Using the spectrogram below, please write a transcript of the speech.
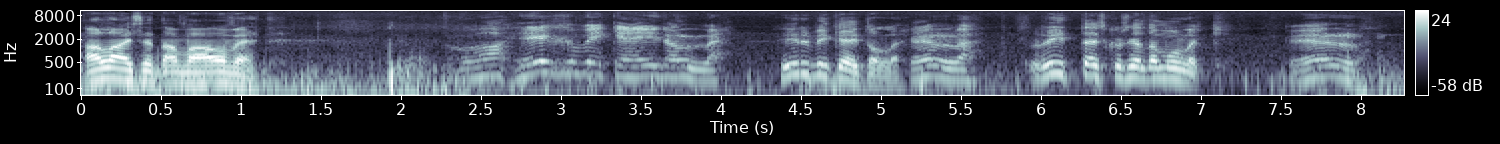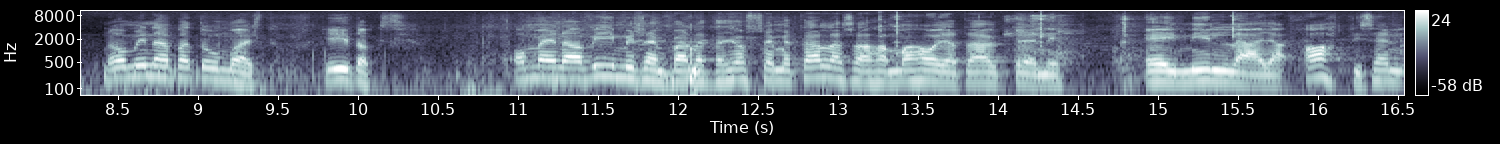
alaiset avaa ovet. Tuohon hirvikeitolle. Hirvikeitolle. Kyllä, Riittäisikö sieltä mullekin? Kyllä. No minäpä tuun maistumaan. Kiitoksia. On meinaa viimeisen päälle, että jos ei me tällä saada mahoja täyteen, niin ei millään. Ja Ahti sen,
